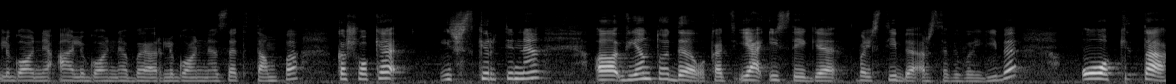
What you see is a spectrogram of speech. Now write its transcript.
ligoninę A, ligoninę B ar ligoninę Z tampa kažkokia išskirtinė a, vien todėl, kad ją įsteigė valstybė ar savivaldybė, o kita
